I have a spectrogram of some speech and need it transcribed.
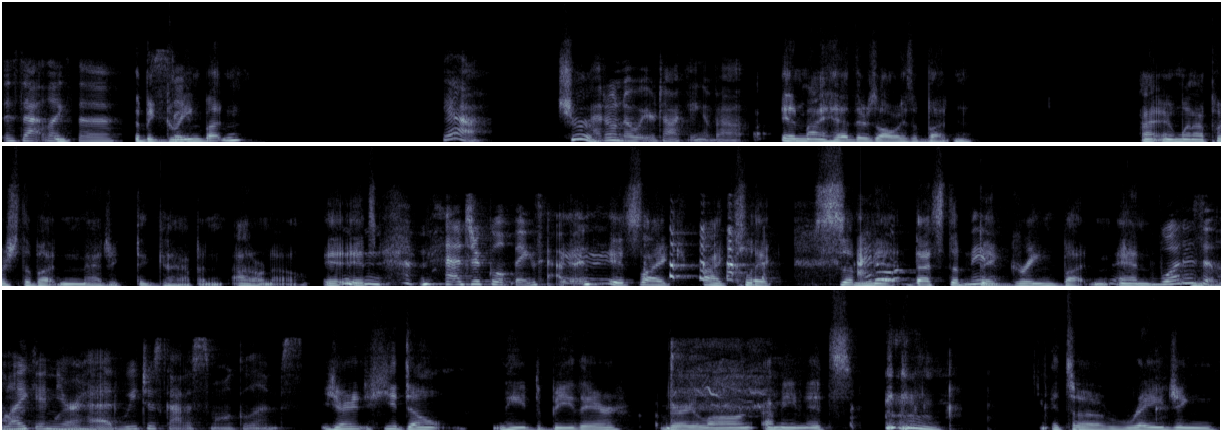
is that like the the big safe- green button. yeah. Sure. i don't know what you're talking about. In my head, there's always a button, I, and when I push the button, magic things happen. I don't know. It, it's magical things happen it's like I click submit. don't- That's the man. big green button, and what is it like in your head we just got a small glimpse you're you don't need to be there very long. I mean, it's it's a raging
